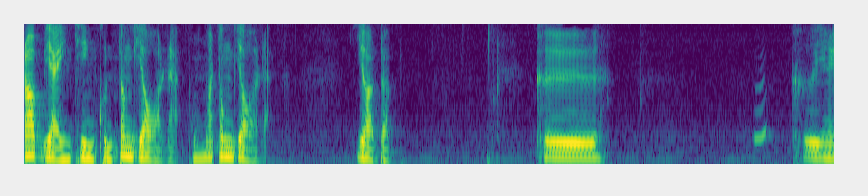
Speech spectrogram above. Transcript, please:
รอบใหญ่จริงคุณต้องหยอดอะผมว่าต้องหยอดอะหยอดแบบ คือ คือยังไง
